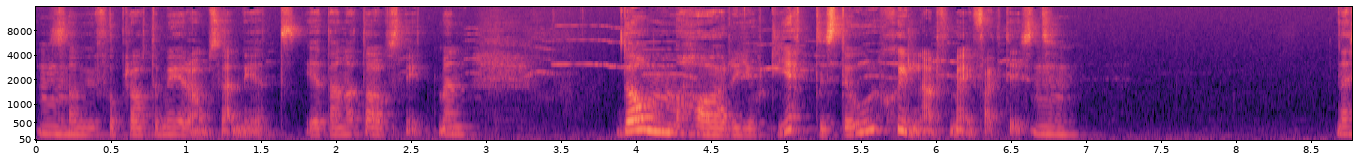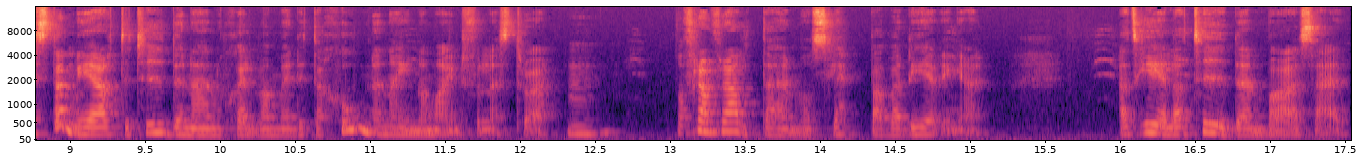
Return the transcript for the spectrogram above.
Mm. som vi får prata mer om sen i ett, i ett annat avsnitt. Men de har gjort jättestor skillnad för mig faktiskt. Mm. Nästan mer attityderna än själva meditationerna inom mindfulness tror jag. Mm. Och framförallt det här med att släppa värderingar. Att hela tiden bara så här,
